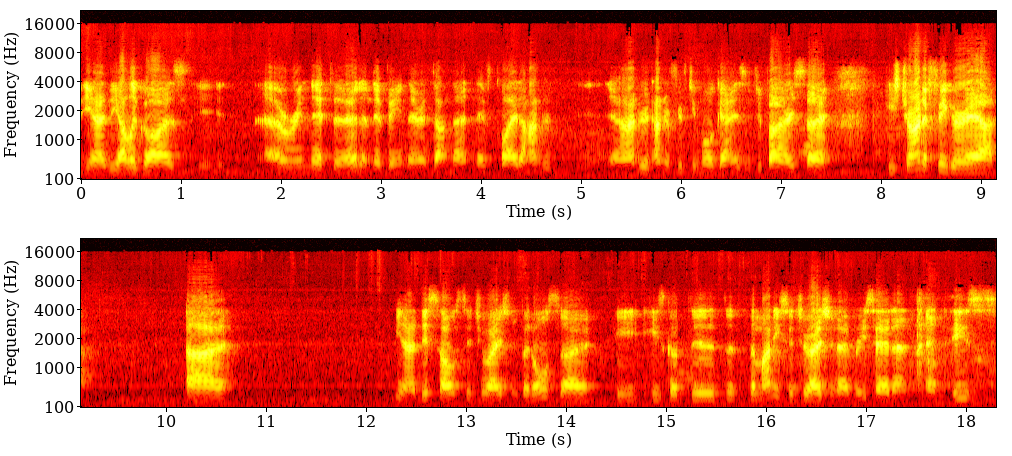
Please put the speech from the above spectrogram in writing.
you know the other guys are in their third and they've been there and done that and they've played 100, you know, 100 150 more games than Jabari. So he's trying to figure out. Uh, you know this whole situation, but also he, he's got the, the, the money situation over his head, and, and he's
